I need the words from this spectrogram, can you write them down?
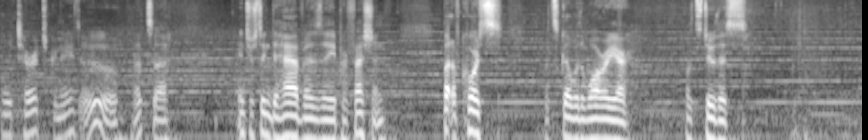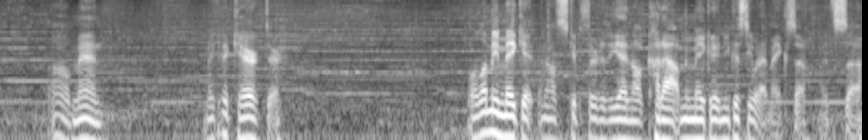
Holy turrets, grenades. Ooh, that's uh, interesting to have as a profession. But of course, Let's go with a warrior. Let's do this. Oh man. Making a character. Well, let me make it, and I'll skip through to the end. I'll cut out me making it, and you can see what I make. So it's uh,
